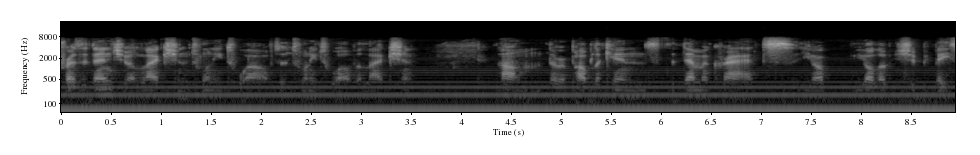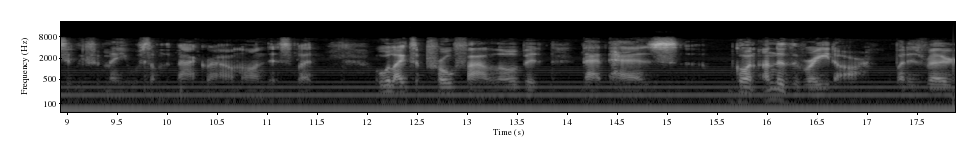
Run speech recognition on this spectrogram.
presidential election 2012 to the 2012 election. Um, the Republicans, the Democrats, y'all should be basically familiar with some of the background on this, but we would like to profile a little bit that has gone under the radar but is very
